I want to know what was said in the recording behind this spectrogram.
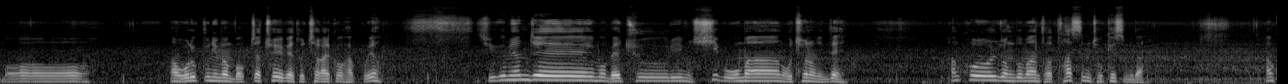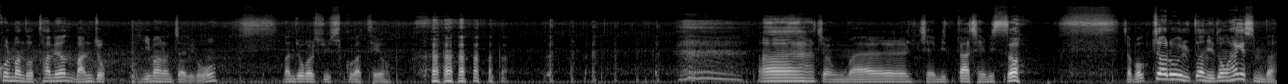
뭐, 한 5, 6분이면 먹자 초입에 도착할 것 같고요. 지금 현재 뭐 매출이 15만 5천 원인데 한 콜 정도만 더 탔으면 좋겠습니다. 한 콜만 더 타면 만족 2만 원짜리로 만족할 수 있을 것 같아요. 아 정말 재밌다 재밌어. 자 먹자로 일단 이동하겠습니다.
